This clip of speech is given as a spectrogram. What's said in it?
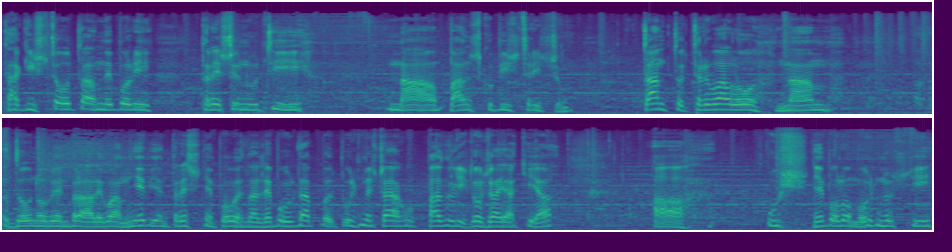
takisto sme boli presunutí na Pánsku Bystricu. Tam to trvalo nám do novembra, ale vám neviem presne povedať, lebo už sme sa padli do zajatia a už nebolo možnosti,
